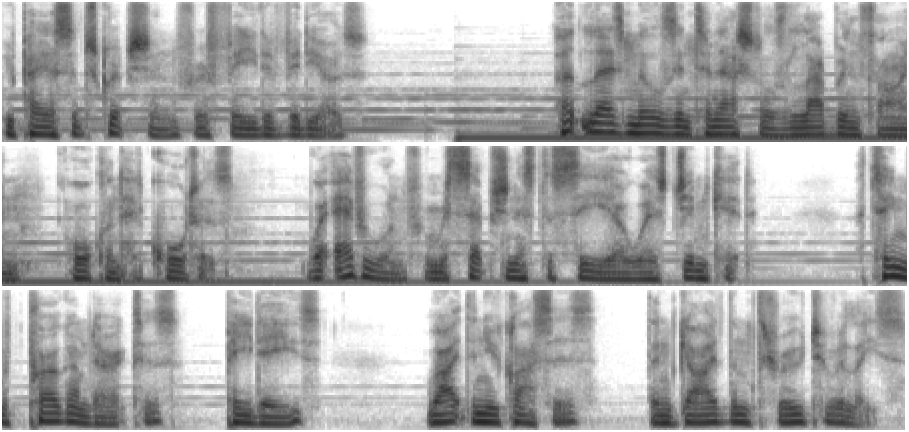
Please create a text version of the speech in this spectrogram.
who pay a subscription for a feed of videos. At Les Mills International's labyrinthine Auckland headquarters, where everyone from receptionist to CEO wears gym kit, a team of program directors, PDs, write the new classes, then guide them through to release.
